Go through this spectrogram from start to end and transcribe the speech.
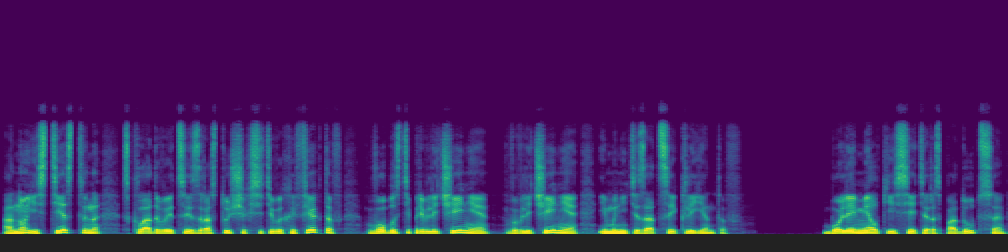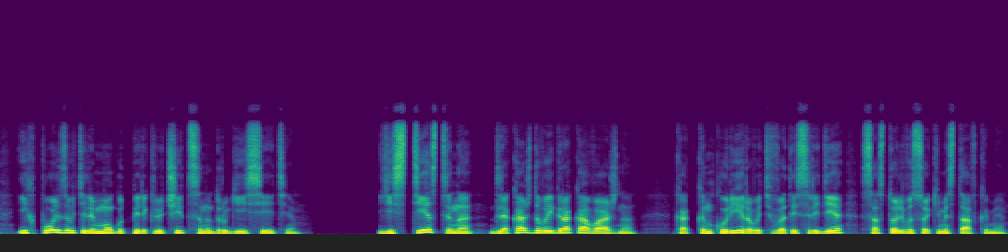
Оно, естественно, складывается из растущих сетевых эффектов в области привлечения, вовлечения и монетизации клиентов. Более мелкие сети распадутся, их пользователи могут переключиться на другие сети. Естественно, для каждого игрока важно, как конкурировать в этой среде со столь высокими ставками.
